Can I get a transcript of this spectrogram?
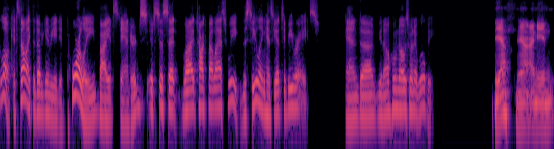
look, it's not like the WNBA did poorly by its standards. It's just that what I talked about last week, the ceiling has yet to be raised. And uh, you know, who knows when it will be. Yeah, yeah. I mean,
